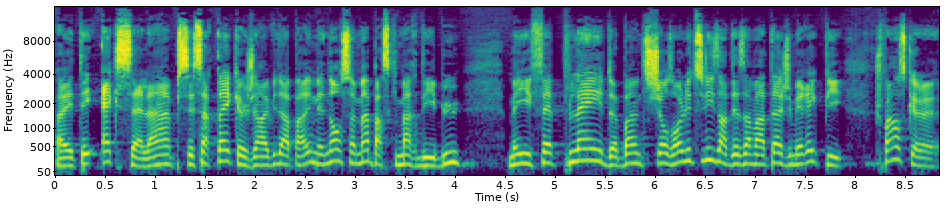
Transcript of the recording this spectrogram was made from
a été excellent. Puis c'est certain que j'ai envie d'en parler, mais non seulement parce qu'il marque des buts, mais il fait plein de bonnes choses. On l'utilise en désavantage numérique. Puis je pense que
